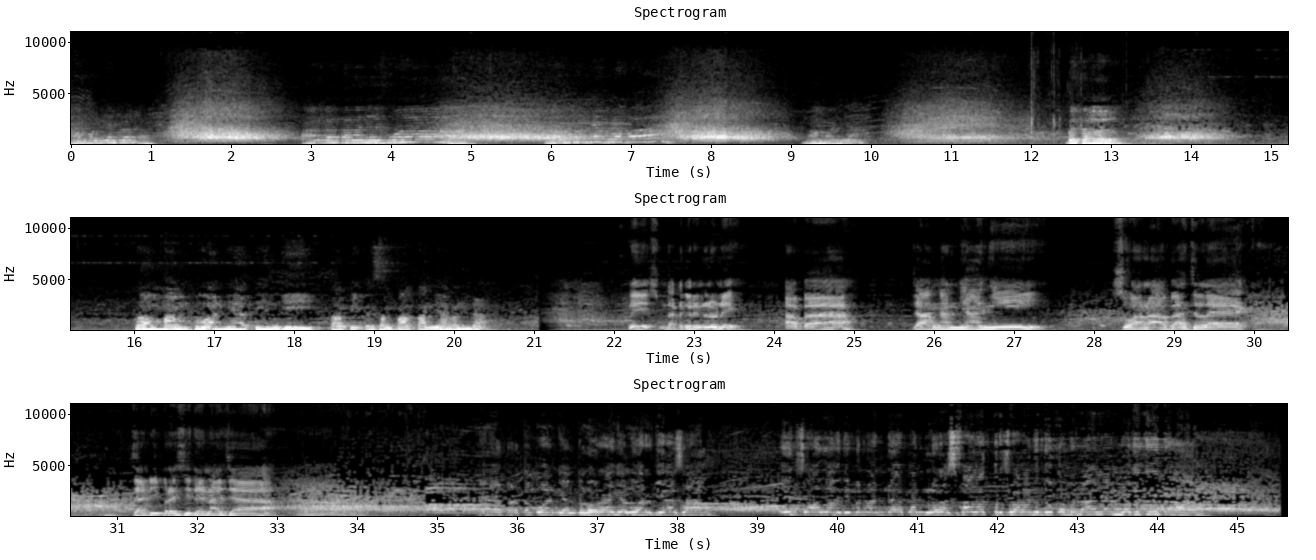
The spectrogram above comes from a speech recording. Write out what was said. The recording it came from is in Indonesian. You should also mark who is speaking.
Speaker 1: Nomornya berapa? Angkat tangannya. Nomornya berapa? Namanya? Betul. Kemampuannya tinggi, tapi kesempatannya rendah. Nih, sebentar dengerin dulu nih. Abah, jangan nyanyi. Suara Abah jelek. Jadi presiden aja. Nah. Ini pertemuan yang geloranya luar biasa. Insya Allah ini menandakan gelora semangat perjuangan untuk kemenangan bagi kita.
